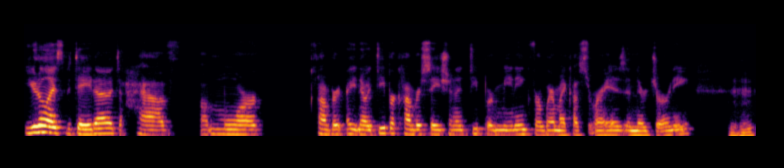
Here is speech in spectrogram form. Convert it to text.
utilize the data to have a more convert you know a deeper conversation a deeper meaning for where my customer is in their journey Mhm.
